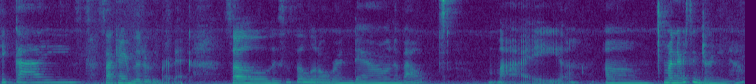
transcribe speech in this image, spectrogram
Hey guys! So I came literally right back. So this is a little rundown about my um, my nursing journey now,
